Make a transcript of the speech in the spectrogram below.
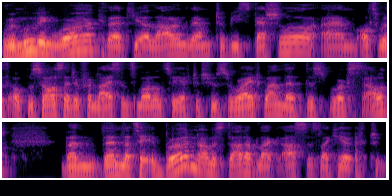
removing work that you're allowing them to be special um, also with open source a different license models so you have to choose the right one that this works out but then let's say a burden on a startup like us is like you have to,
